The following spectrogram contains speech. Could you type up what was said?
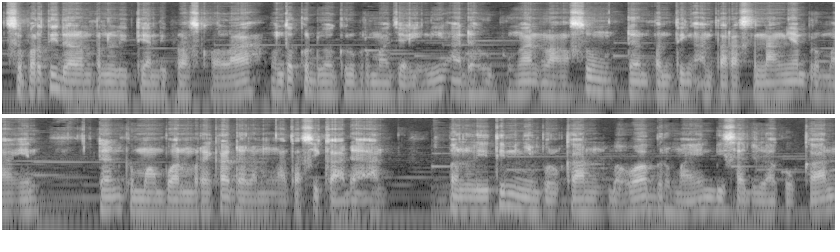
Seperti dalam penelitian di prasekolah, untuk kedua grup remaja ini ada hubungan langsung dan penting antara senangnya bermain dan kemampuan mereka dalam mengatasi keadaan. Peneliti menyimpulkan bahwa bermain bisa dilakukan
